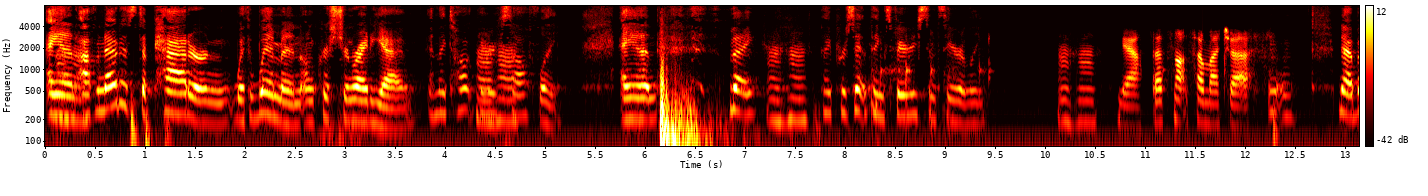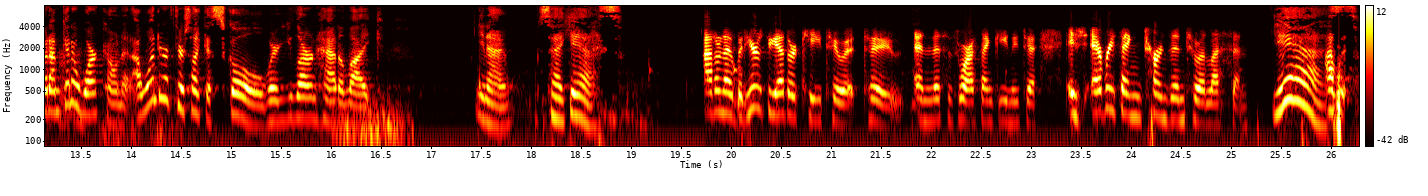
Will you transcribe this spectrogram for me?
And uh-huh. I've noticed a pattern with women on Christian radio, and they talk very uh-huh. softly, and they mm-hmm. they present things very sincerely. Mm-hmm. Yeah, that's not so much us. No, but I'm going to work on it. I wonder if there's like a school where you learn how to like, you know, say yes. I don't know, but here's the other key to it too, and this is where I think you need to is everything turns into a lesson. Yes. I was,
